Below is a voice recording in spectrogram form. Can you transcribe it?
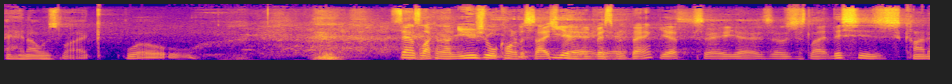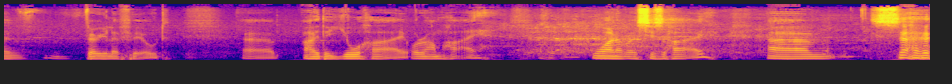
and I was like, Whoa. Sounds like an unusual conversation yeah, in an investment yeah. bank, yes. So, yeah, so I was just like, This is kind of very left field. Uh, either you're high or I'm high. One of us is high. Um, so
